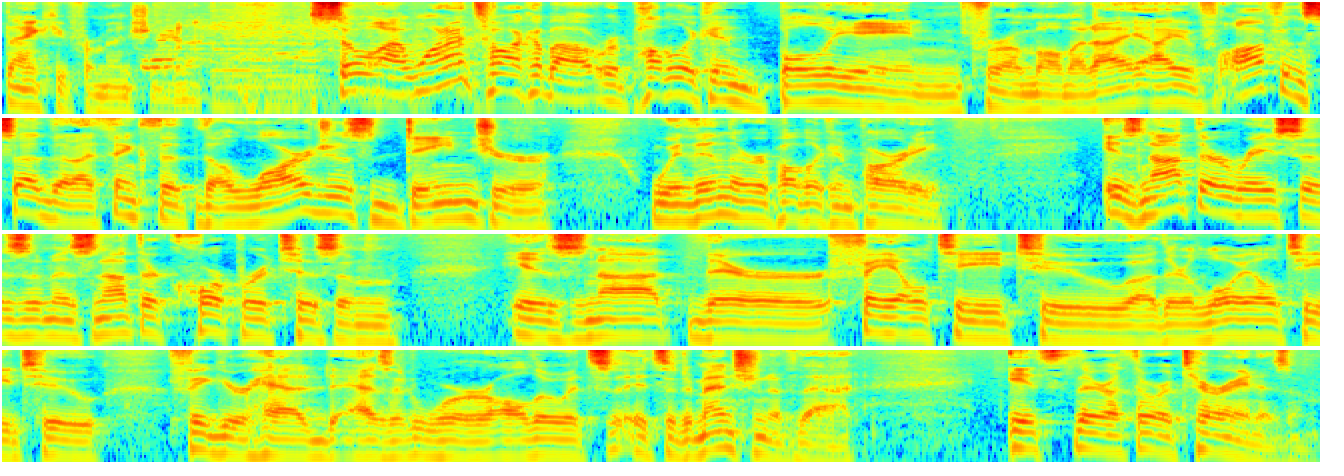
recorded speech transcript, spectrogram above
thank you for mentioning that. So I want to talk about Republican bullying for a moment. I, I've often said that I think that the largest danger within the Republican Party is not their racism, is not their corporatism, is not their fealty to uh, their loyalty to figurehead, as it were, although it's it's a dimension of that. It's their authoritarianism.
